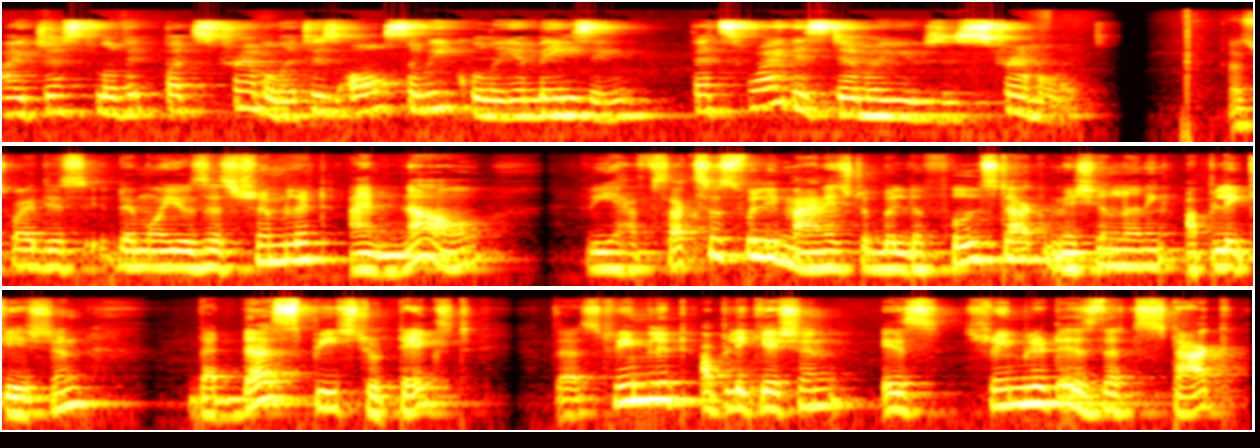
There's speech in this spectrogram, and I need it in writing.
I just love it, but Streamlit is also equally amazing. That's why this demo uses Streamlit. That's why this demo uses Streamlit. And now we have successfully managed to build a full stack machine learning application that does speech to text. The Streamlit application is Streamlit is the stack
